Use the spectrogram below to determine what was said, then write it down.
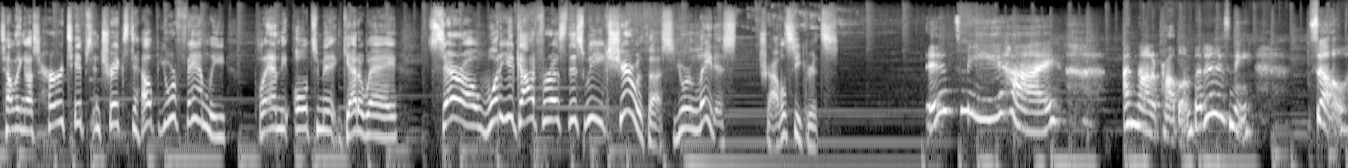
telling us her tips and tricks to help your family plan the ultimate getaway. Sarah, what do you got for us this week? Share with us your latest travel secrets. It's me. Hi. I'm not a problem, but it is me. So,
